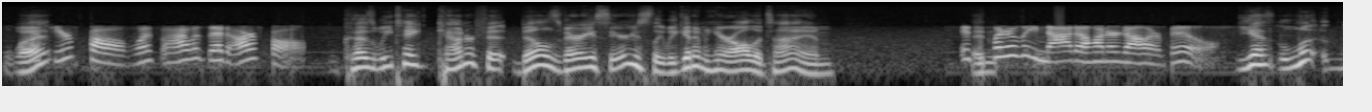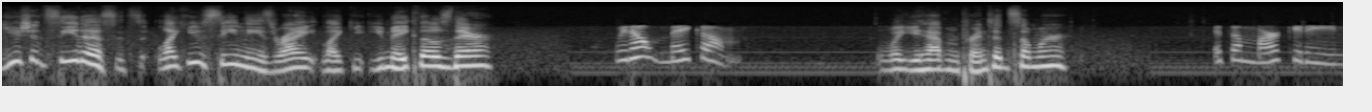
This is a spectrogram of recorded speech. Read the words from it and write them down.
What? That's your fault. What? How is that our fault? Because we take counterfeit bills very seriously. We get them here all the time. It's And- clearly not a hundred dollar bill. Yes, look, you should see this. It's like you've seen these, right? Like you, you make those there. We don't make them. Well, you have them printed somewhere, It's a marketing,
